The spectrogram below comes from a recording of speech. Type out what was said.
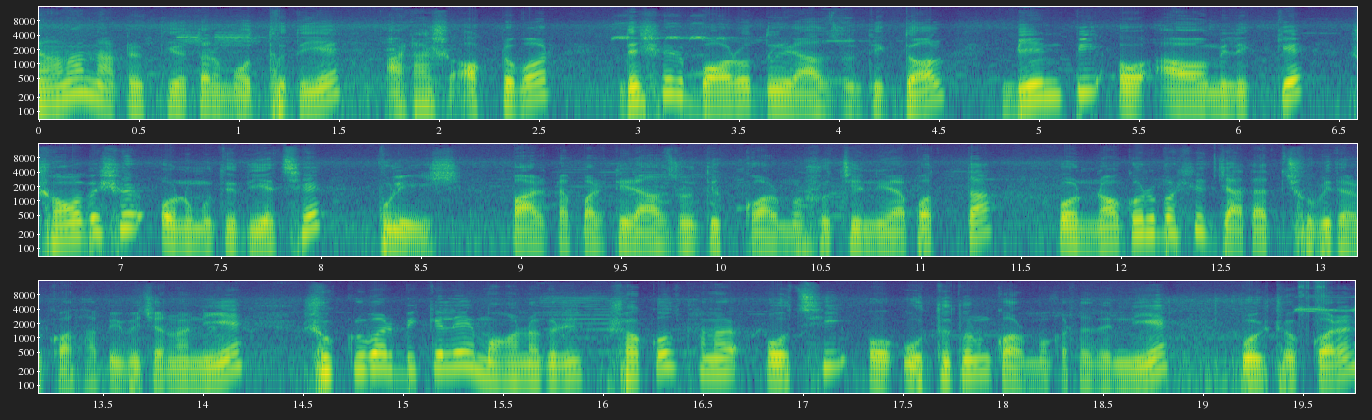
নানা নাটকীয়তার মধ্য দিয়ে আঠাশ অক্টোবর দেশের বড় দুই রাজনৈতিক দল বিএনপি ও আওয়ামী লীগকে সমাবেশের অনুমতি দিয়েছে পুলিশ। পাল্টাপাল্টি রাজনৈতিক কর্মসূচির নিরাপত্তা ও নগরবাসীর যাতায়াত সুবিধার কথা বিবেচনা নিয়ে শুক্রবার বিকেলে মহানগরীর সকল থানার ওসি ও ঊর্ধ্বতন কর্মকর্তাদের নিয়ে বৈঠক করেন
